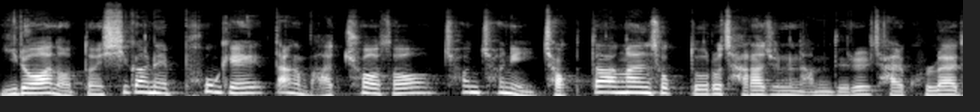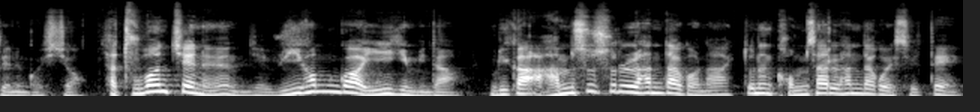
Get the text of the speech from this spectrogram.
이러한 어떤 시간의 폭에 딱 맞춰서 천천히 적당한 속도로 자라주는 암들을 잘 골라야 되는 것이죠. 자, 두 번째는 위험과 이익입니다. 우리가 암 수술을 한다거나 또는 검사를 한다고 했을 때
